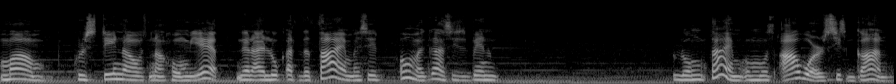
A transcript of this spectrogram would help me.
Mom, Christina was not home yet. Then I look at the time. I said, oh my gosh, it's been long time, almost hours. She's gone.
